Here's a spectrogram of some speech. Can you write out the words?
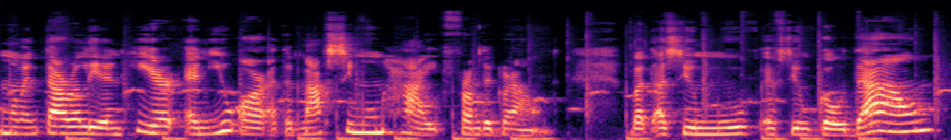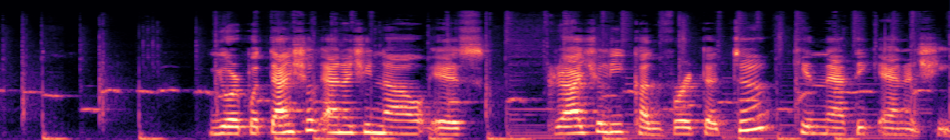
momentarily in here and you are at the maximum height from the ground. But as you move, as you go down, your potential energy now is gradually converted to kinetic energy.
